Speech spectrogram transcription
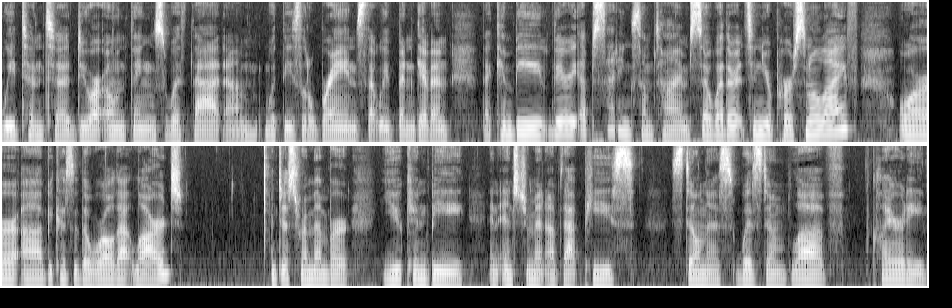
we tend to do our own things with that, um, with these little brains that we've been given that can be very upsetting sometimes. So, whether it's in your personal life or uh, because of the world at large, just remember you can be an instrument of that peace, stillness, wisdom, love, clarity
